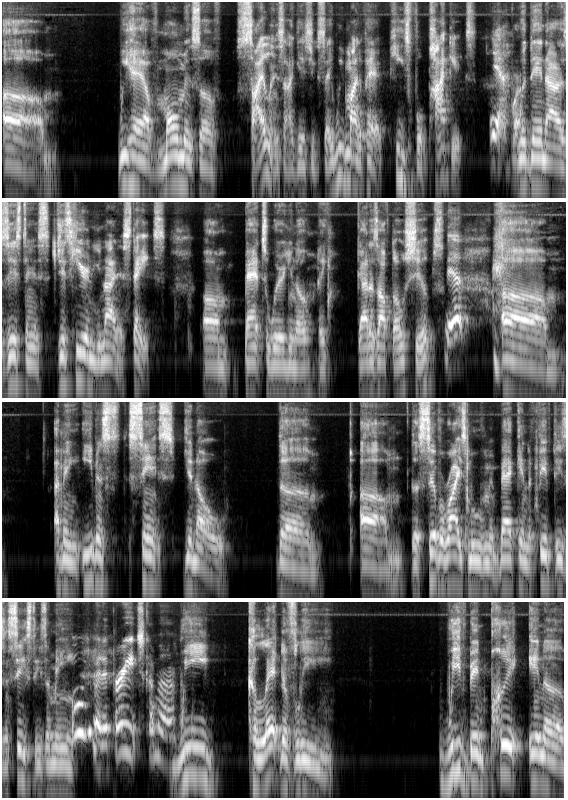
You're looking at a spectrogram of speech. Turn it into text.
um we have moments of silence, I guess you could say. We might have had peaceful pockets Yeah. Within our existence just here in the United States. Um, back to where, you know, they got us off those ships. Yep. Um, I mean, even since, you know, the um the civil rights movement back in the 50s and 60s, I mean, Oh, you better preach. Come on. we collectively we've been put in a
